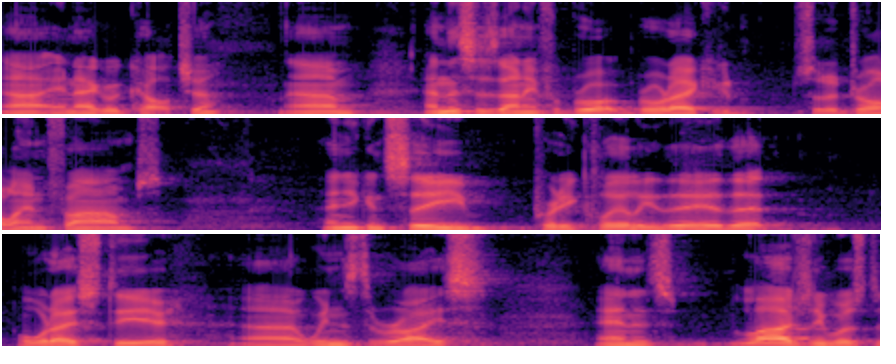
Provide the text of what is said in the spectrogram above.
uh, in agriculture. Um, and this is only for broad, broadacre sort of dryland farms. And you can see pretty clearly there that auto steer uh, wins the race and it's largely was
